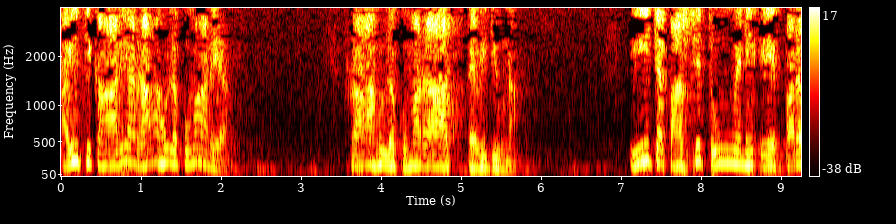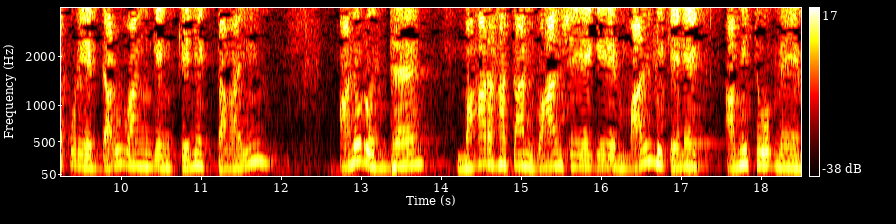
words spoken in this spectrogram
අයිතිකාරය රාහුල කුමාරයා. රාහුල කුමාරාත් පැවිදි වුණා. ඊට පස්සේ තුන්වෙනි ඒ පරපුරේ දරුවන්ගෙන් කෙනෙක් තමයි අනුරුද්ධ මහරහතන් වහන්සේගේ මල්ලි කෙනෙක් අමිතු මේ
